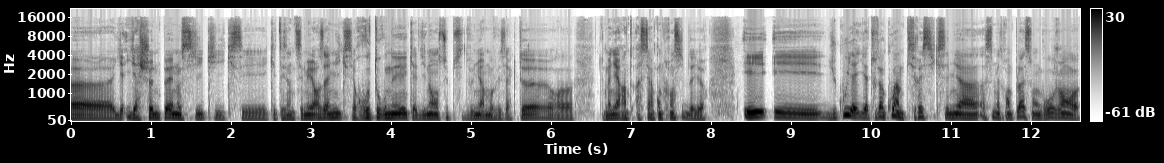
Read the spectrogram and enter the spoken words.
euh, y, a Sean Penn aussi, qui, était un de ses meilleurs amis, qui s'est retourné, qui a dit non, c'est devenu un mauvais acteur, euh, de manière assez incompréhensible d'ailleurs. Et, du coup, il y, a tout d'un coup un petit récit qui s'est mis à, se mettre en place. En gros, genre,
